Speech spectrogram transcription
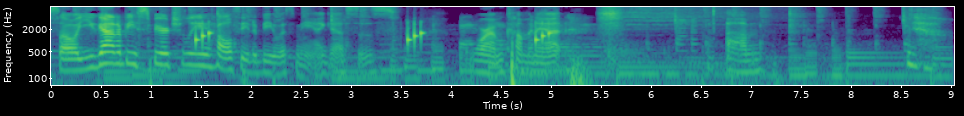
So you gotta be spiritually healthy to be with me, I guess, is where I'm coming at. Um, yeah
